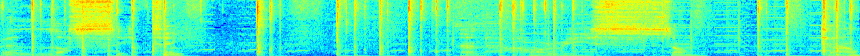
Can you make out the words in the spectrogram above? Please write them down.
velocity and horizontal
